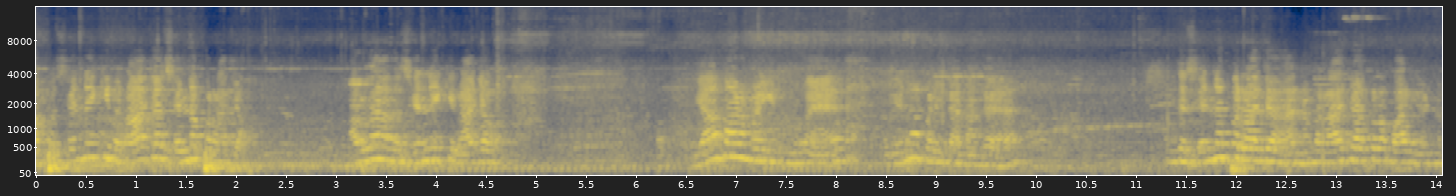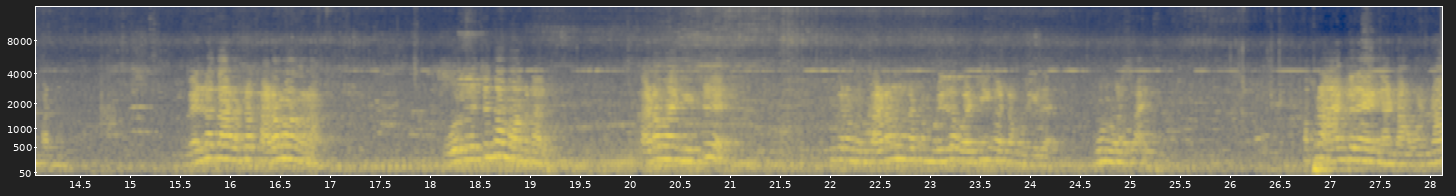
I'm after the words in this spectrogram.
அப்போ சென்னைக்கு இவன் ராஜா சென்னப்ப ராஜா. அதுதான் அந்த சென்னைக்கு ராஜா வியாபாரம் பண்ணிட்டு இருந்தவன் அவன் என்ன பண்ணிட்டான்னாங்க இந்த சென்னப்ப ராஜா நம்ம ராஜாக்கெல்லாம் பாருங்க என்ன பண்ண வெள்ளக்காரர்கிட்ட கடன் வாங்குறான். ஒரு லட்சம் தான் வாங்கினாரு. கடன் வாங்கிட்டு இப்போ நம்ம கடனும் கட்ட முடியல வட்டியும் கட்ட முடியல. மூணு வருஷம் ஆயிடுச்சு. அப்புறம் ஆங்கிலேயம் கேட்டான் ஒன்றா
